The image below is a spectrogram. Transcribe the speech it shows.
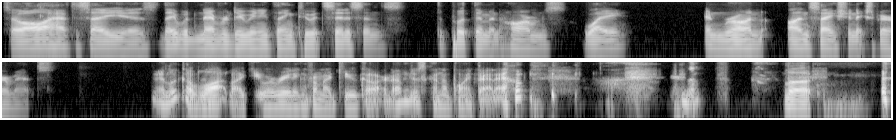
So all I have to say is they would never do anything to its citizens to put them in harm's way and run unsanctioned experiments. It looked a mm-hmm. lot like you were reading from a cue card. I'm just going to point that out. Look.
